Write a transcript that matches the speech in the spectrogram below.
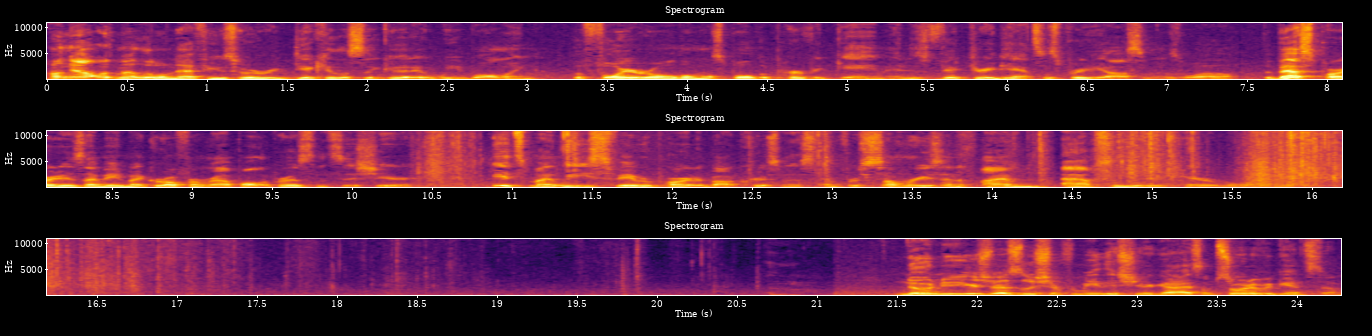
Hung out with my little nephews who are ridiculously good at Wii bowling. The four-year-old almost bowled a perfect game, and his victory dance was pretty awesome as well. The best part is I made my girlfriend wrap all the presents this year. It's my least favorite part about Christmas, and for some reason, I'm absolutely terrible at it. No New Year's resolution for me this year, guys. I'm sort of against them.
